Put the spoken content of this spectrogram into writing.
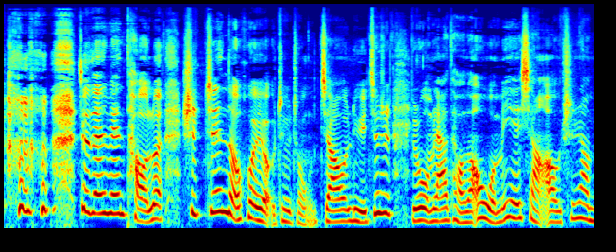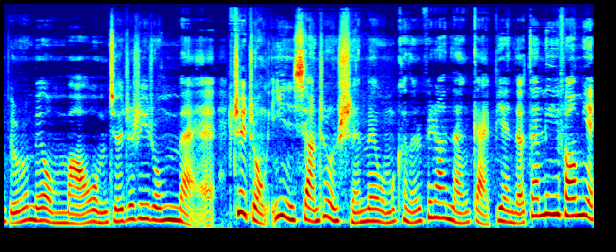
就在那边讨论，是真的会有这种焦虑。就是比如我们俩讨论哦，我们也想哦，身上比如说没有毛，我们觉得这是一种美，这种印象、这种审美，我们可能是非常难改变的。但另一方面，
